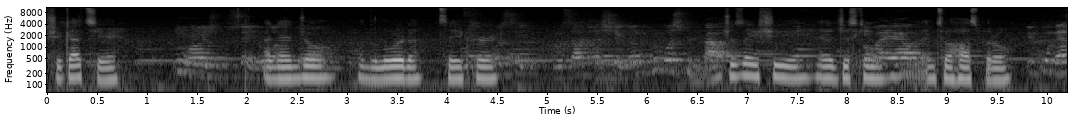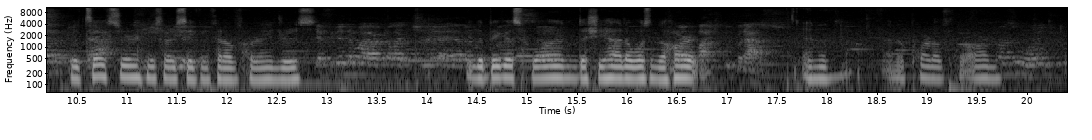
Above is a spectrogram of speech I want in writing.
she gets here, an angel of the Lord take her, just like she had just came into a hospital. He takes her, he starts feridas. taking care of her injuries. And the biggest one that she had was in the heart and and a part of her arm. Mas o anjo,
